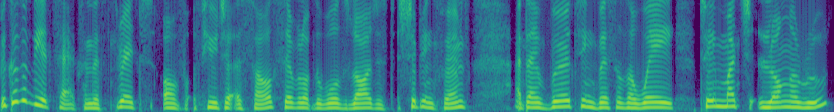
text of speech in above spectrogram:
Because of the attacks and the threat of future assaults, several of the world's largest shipping firms are diverting vessels away to a much longer route,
